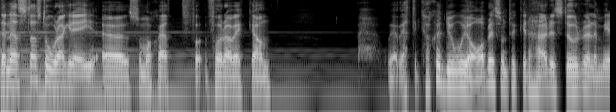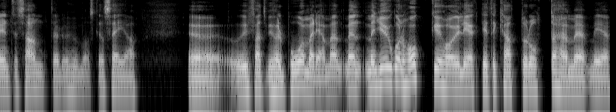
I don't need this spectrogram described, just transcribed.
Den nästa stora grej eh, som har skett förra veckan, och jag vet kanske du och jag som tycker det här är större eller mer intressant, eller hur man ska säga, eh, för att vi höll på med det. Men, men, men Djurgården Hockey har ju lekt lite katt och råtta här med, med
